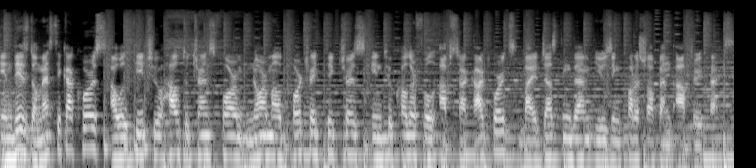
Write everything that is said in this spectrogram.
In this Domestika course, I will teach you how to transform normal portrait pictures into colorful abstract artworks by adjusting them using Photoshop and After Effects.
